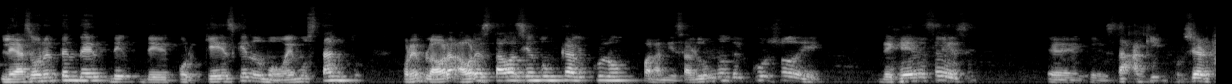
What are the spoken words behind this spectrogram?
le hace a uno entender de, de por qué es que nos movemos tanto por ejemplo, ahora, ahora estaba haciendo un cálculo para mis alumnos del curso de, de GNSS, eh, que está aquí, por cierto.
